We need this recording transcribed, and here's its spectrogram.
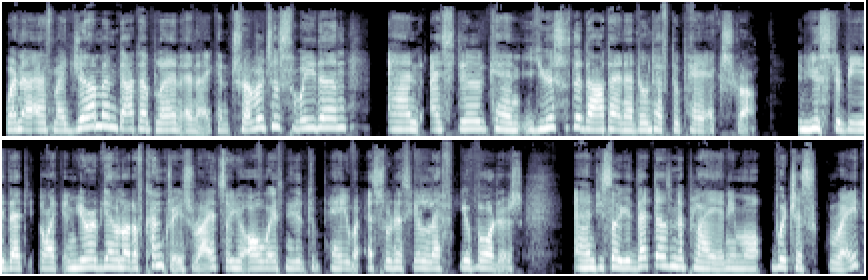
when I have my German data plan and I can travel to Sweden and I still can use the data and I don't have to pay extra. It used to be that like in Europe, you have a lot of countries, right? So you always needed to pay as soon as you left your borders. And so that doesn't apply anymore, which is great.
